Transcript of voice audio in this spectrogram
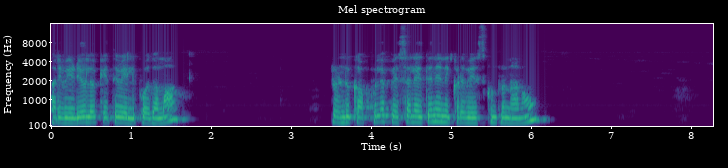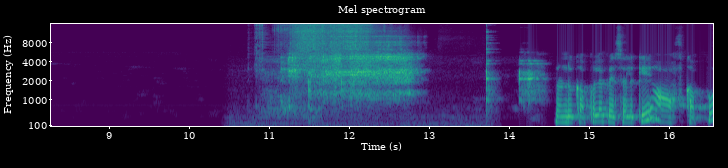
మరి వీడియోలోకి అయితే వెళ్ళిపోదామా? రెండు కప్పుల పెసలు అయితే నేను ఇక్కడ వేసుకుంటున్నాను. రెండు కప్పుల పెసలకి హాఫ్ కప్పు.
